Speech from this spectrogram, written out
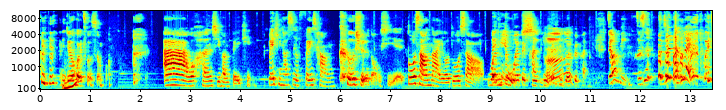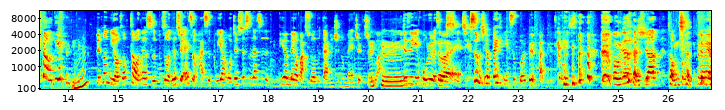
你觉得会做什么？啊，我很喜欢 baking。Baking 它是一个非常科学的东西耶，多少奶油多少温度，不会背叛你，不会背叛你。只要你只是只是人类会跳电。比如说你有时候照着那个食谱做，你就觉得哎，怎么还是不一样？我觉得就是那是因为没有把所有的 dimension 都 measure 出来，你就是一忽略了这个细节。所以我觉得 baking 也是不会背叛你的东西。我们就是很需要忠诚，对，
